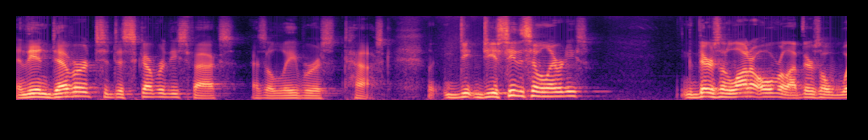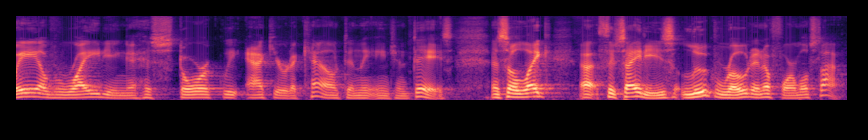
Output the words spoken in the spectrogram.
and the endeavor to discover these facts as a laborious task. Do, do you see the similarities? There's a lot of overlap. There's a way of writing a historically accurate account in the ancient days. And so, like uh, Thucydides, Luke wrote in a formal style.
